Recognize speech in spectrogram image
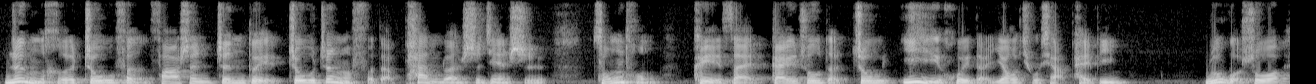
任何州份发生针对州政府的叛乱事件时，总统可以在该州的州议会的要求下派兵。如果说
